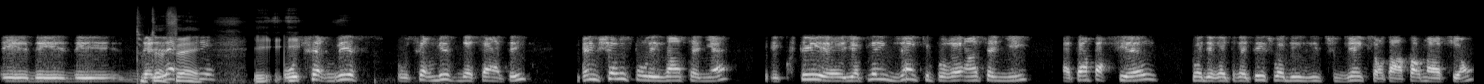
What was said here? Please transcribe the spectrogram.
des, des, des Tout de à fait. Et, au service au service de santé. Même chose pour les enseignants. Écoutez, euh, il y a plein de gens qui pourraient enseigner à temps partiel soit des retraités, soit des étudiants qui sont en formation.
